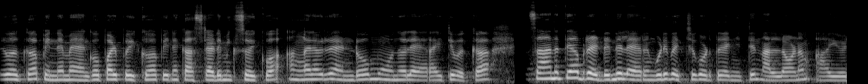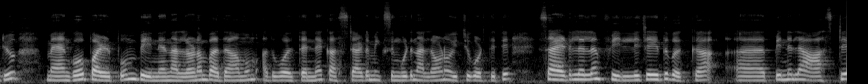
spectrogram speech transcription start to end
ഇത് വെക്കുക. പിന്നെ മാംഗോ പൾപ്പ് വയ്ക്കുക പിന്നെ കസ്റ്റാർഡ് മിക്സ് വയ്ക്കുക അങ്ങനെ ഒരു രണ്ടോ മൂന്നോ ലെയറായിട്ട് വെക്കുക. അവസാനത്തെ ആ ബ്രെഡിന്റെ ലെയറും കൂടി വെച്ച് കൊടുത്തു കഴിഞ്ഞിട്ട് നല്ലോണം ആ ഒരു മാംഗോ പഴുപ്പും പിന്നെ നല്ലോണം ബദാമും അതുപോലെ തന്നെ കസ്റ്റാർഡ് മിക്സും കൂടി നല്ലോണം ഒഴിച്ച് കൊടുത്തിട്ട് സൈഡിലെല്ലാം ഫില്ല് ചെയ്ത് വെക്കുക. പിന്നെ ലാസ്റ്റ്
